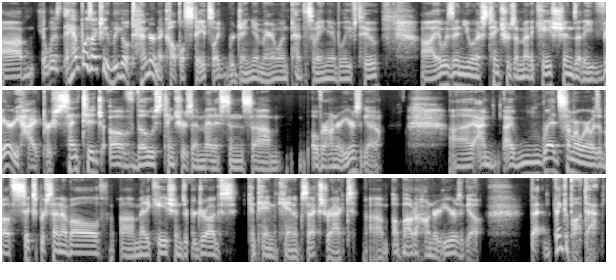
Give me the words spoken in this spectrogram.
Um, it was hemp was actually legal tender in a couple states like Virginia, Maryland, Pennsylvania, I believe too. Uh, it was in U.S. tinctures and medications at a very high percentage of those tinctures and medicines um, over 100 years ago. Uh, i read somewhere where it was about 6% of all uh, medications or drugs contain cannabis extract um, about 100 years ago. That, think about that.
